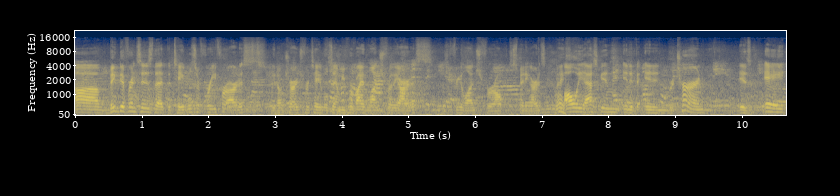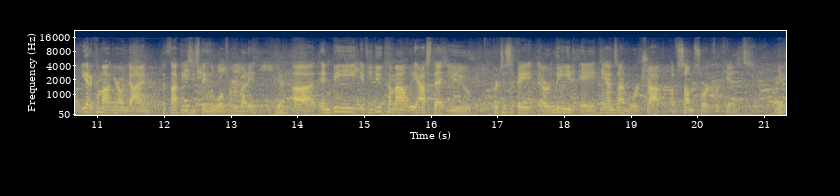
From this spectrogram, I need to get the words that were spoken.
Um, big difference is that the tables are free for artists. We don't charge for tables, and we provide lunch for the artists. There's free lunch for all participating artists. Nice. All we ask in, in in return is a you got to come out in your own dime. That's not the easiest thing in the world for everybody. Yeah. Uh, and B, if you do come out, we ask that you participate or lead a hands-on workshop of some sort for kids. Yeah.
